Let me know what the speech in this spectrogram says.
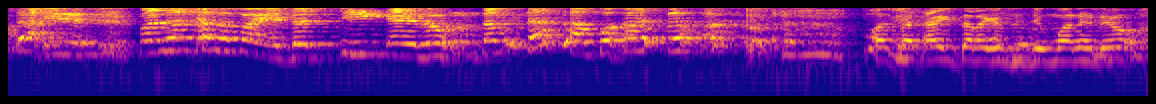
Saide. Padahal kan apa ya, deci kayak dong, tapi tak sabana. Mata kain taragam sejeng mana deo.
